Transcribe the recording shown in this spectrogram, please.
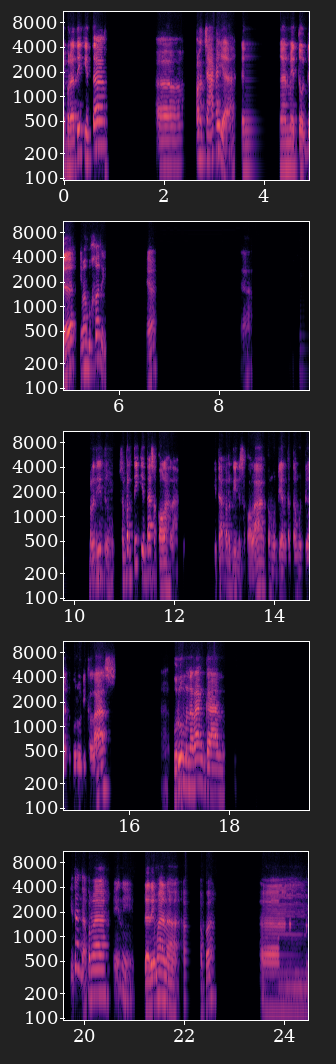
ya berarti kita uh, percaya dengan metode imam bukhari ya ya seperti itu seperti kita sekolah lah kita pergi ke sekolah, kemudian ketemu dengan guru di kelas. Nah, guru menerangkan. Kita nggak pernah ini dari mana apa um,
